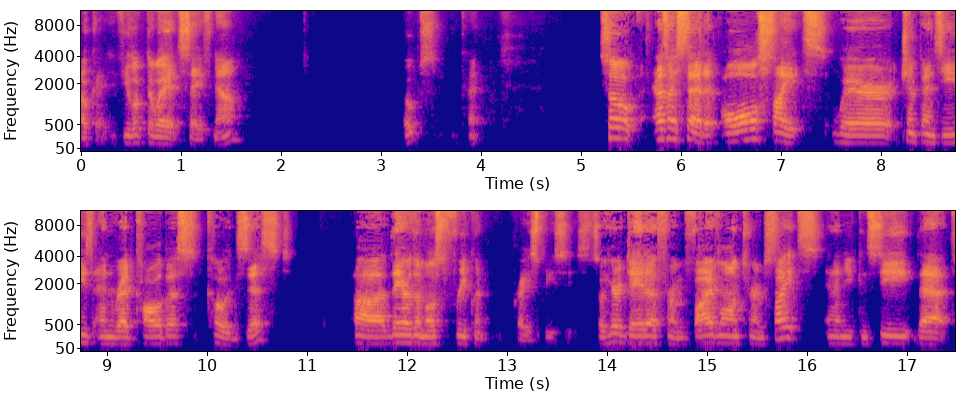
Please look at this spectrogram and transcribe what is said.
Okay, if you looked away, it's safe now. Oops, okay. So as I said, at all sites where chimpanzees and red colobus coexist, uh, they are the most frequent prey species. So here are data from five long-term sites, and you can see that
